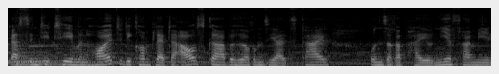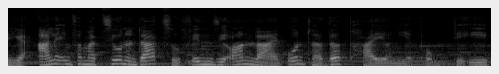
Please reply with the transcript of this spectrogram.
Das sind die Themen heute. Die komplette Ausgabe hören Sie als Teil unserer Pionierfamilie. Alle Informationen dazu finden Sie online unter thepioneer.de.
